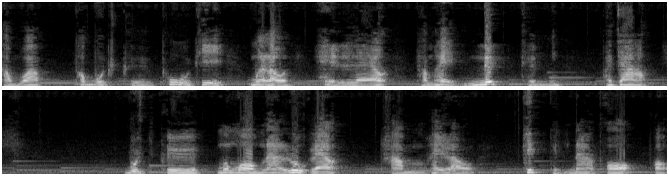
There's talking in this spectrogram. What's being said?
คำว่าพระบุตรคือผู้ที่เมื่อเราเห็นแล้วทำให้นึกถึงพระเจ้า บุตรคือเมื่อมองหน้าลูกแล้วทำให้เราคิดถึงหน้าพ่อ เพราะ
